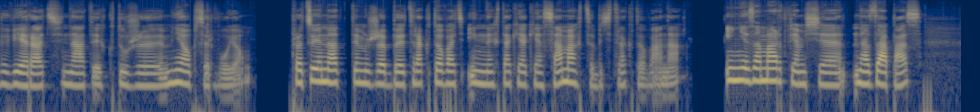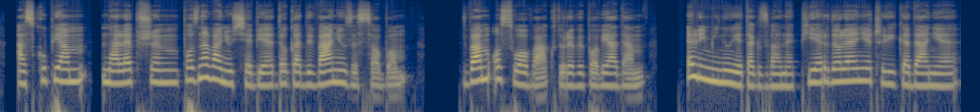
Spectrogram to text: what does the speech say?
wywierać na tych, którzy mnie obserwują. Pracuję nad tym, żeby traktować innych tak, jak ja sama chcę być traktowana. I nie zamartwiam się na zapas, a skupiam na lepszym poznawaniu siebie, dogadywaniu ze sobą. Dbam o słowa, które wypowiadam, eliminuję tak zwane pierdolenie, czyli gadanie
